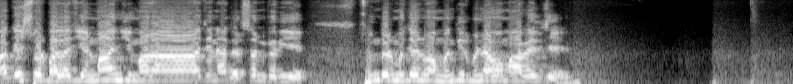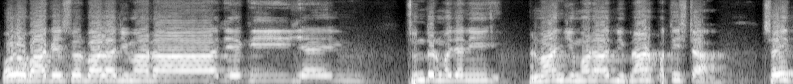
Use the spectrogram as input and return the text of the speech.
બાગેશ્વર બાલાજી હનુમાનજી મહારાજના દર્શન કરીએ. સુંદર મજાનું આ મંદિર બનાવવામાં આવેલ છે. બોલો બાગેશ્વર બાલાજી મહારાજ કી જય. સુંદર મજાની હનુમાનજી મહારાજની પ્રાણ પ્રતિષ્ઠા સહિત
